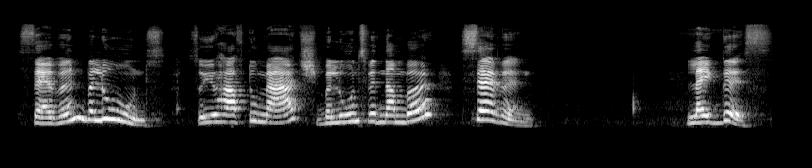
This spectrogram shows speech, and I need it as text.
Seven balloons. So you have to match balloons with number 7 like this.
